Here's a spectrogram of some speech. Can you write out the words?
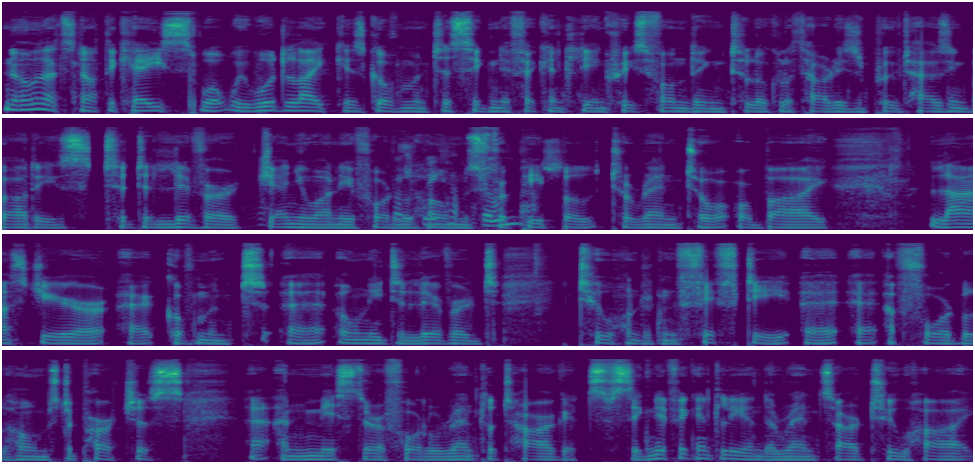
No, that's not the case. What we would like is government to significantly increase funding to local authorities and approved housing bodies to deliver genuinely affordable homes for that. people to rent or, or buy. Last year, uh, government uh, only delivered 250 uh, uh, affordable homes to purchase uh, and missed their affordable rental targets significantly, and the rents are too high.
